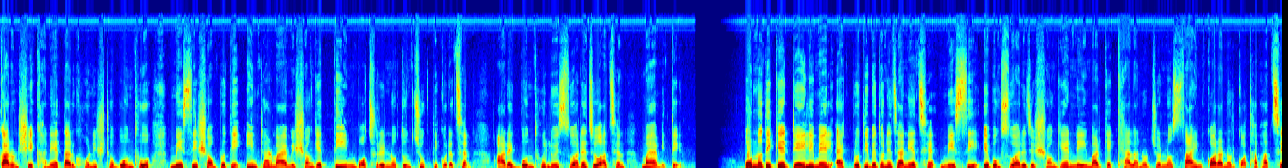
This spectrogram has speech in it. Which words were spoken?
কারণ সেখানে তার ঘনিষ্ঠ বন্ধু মেসি সম্প্রতি ইন্টার মায়ামির সঙ্গে তিন বছরের নতুন চুক্তি করেছেন। আরেক বন্ধু লুইস সুয়ারেজও আছেন মায়ামিতে। অন্যদিকে ডেইলি মেইল এক প্রতিবেদনে জানিয়েছে, মেসি এবং সুয়ারেজের সঙ্গে নেইমারকে খেলানোর জন্য সাইন করানোর কথা ভাবছে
